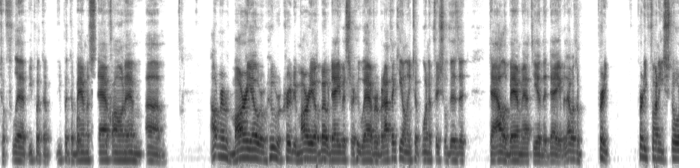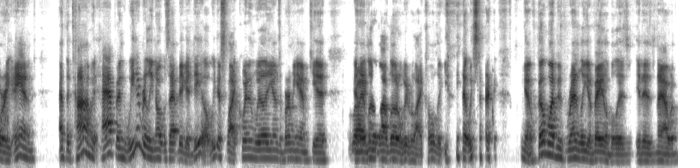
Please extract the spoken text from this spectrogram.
to flip. You put the you put the Bama staff on him. Um, I don't remember Mario or who recruited Mario Bo Davis or whoever, but I think he only took one official visit to Alabama at the end of the day. But that was a pretty pretty funny story. And at the time it happened, we didn't really know it was that big a deal. We just like Quinnen Williams, a Birmingham kid. Right. And then little by little, we were like, holy, you know, we started you know, film wasn't as readily available as it is now. With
